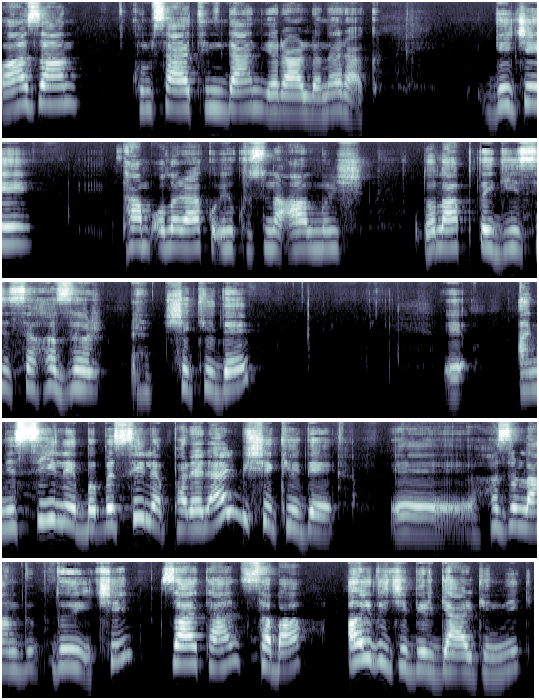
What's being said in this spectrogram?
bazen kum saatinden yararlanarak gece tam olarak uykusunu almış, dolapta giysisi hazır şekilde e, annesiyle babasıyla paralel bir şekilde e, hazırlandığı için zaten sabah ayrıca bir gerginlik,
